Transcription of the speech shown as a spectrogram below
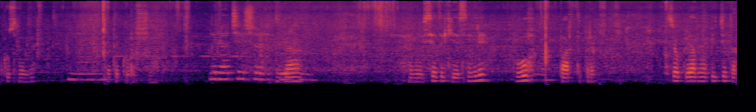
Вкусный, да? Это хорошо. Горячий еще. Да. Они все такие, смотри. О, парта прям. Все, приятного аппетита.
